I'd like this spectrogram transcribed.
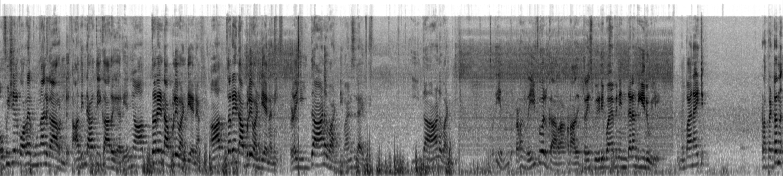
ഒഫീഷ്യൽ കുറേ മൂന്നാൽ കാറുണ്ട് അതിന്റെ അകത്ത് ഈ കാറ്. കയറി ഇനി അത്രയും ഡബിളി വണ്ടി തന്നെ. അത്രയും ഡബിളി വണ്ടി തന്നെ നീ. എടാ ഇതാണ് വണ്ടി. മനസ്സിലായി ഇതാണ് വണ്ടി. ഇവിടെ എന്ത്? എടാ റീഫുവൽ കാറാ എടാ അത് ഇത്രയും സ്പീഡിൽ പോയാൽ പിന്നെ ഇന്ധനം തീരൂലേ. മുമ്പാനായിട്ട് എടാ പെട്ടെന്ന്.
